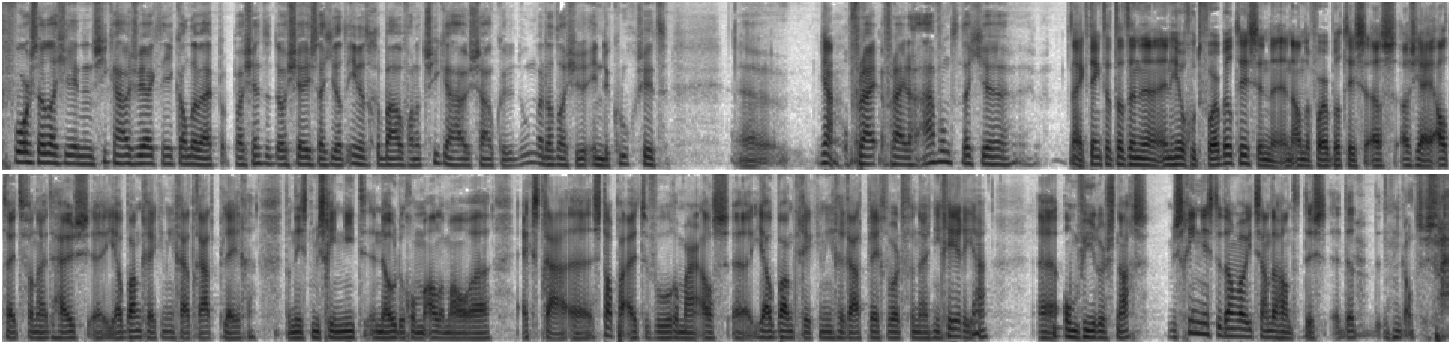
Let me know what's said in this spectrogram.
voorstellen dat je in een ziekenhuis werkt en je kan daarbij pa- patiëntendossiers dat je dat in het gebouw van het ziekenhuis zou kunnen doen, maar dat als je in de kroeg zit eh, ja, op vrij, vrijdagavond dat je Nou, ik denk dat dat een, eh, een heel goed voorbeeld is. Een, een ander voorbeeld is als, als jij altijd vanuit huis eh, jouw bankrekening gaat raadplegen. Dan is het misschien niet nodig om allemaal eh, extra stappen uit te voeren. Maar als jouw bankrekening geraadpleegd wordt vanuit Nigeria eh, om vier uur s'nachts. Misschien is er dan wel iets aan de hand. Dus eh, dat, kans is vrij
